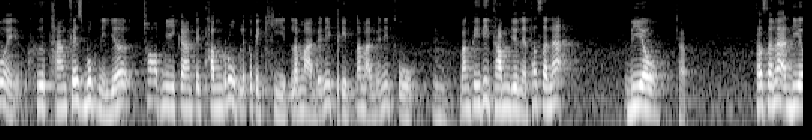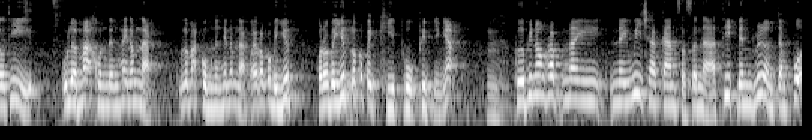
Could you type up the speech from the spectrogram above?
ด้วยคือทาง Facebook นี่เยอะชอบมีการไปทำรูปแล้วก็ไปขีดละหมาดไปนี่ผิดละหมาดไปนี่ถูกอืมบางทีที่ทำอยู่เนี่ยทัศนะเดียวครับ ทัศนะเดียวที่อุลามะคนหนึ่งให้น้ำหนัก อุลามะกลุ่มหนึ่งให้น้ำหนัก แล้วเราก็ไปยึดพอเราไปยึดเราก็ไปขีดถูกผิดอย่างเงี้ยอืมคือพี่น้องครับในในวิชาการศาสนาที่เป็นเรื่องจำพวก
